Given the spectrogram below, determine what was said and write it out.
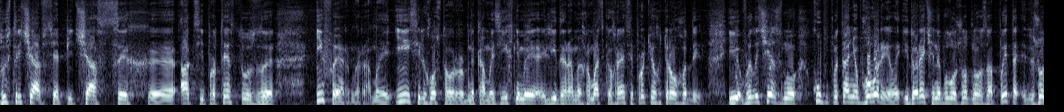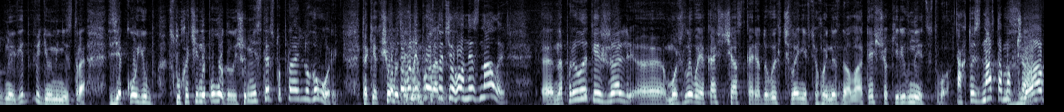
зустрічався під час цих акцій протесту з і фермерами, і сільгоспвиробниками, з їхніми лідерами громадської організації протягом трьох годин. І величезну купу питань обговорили. І, до речі, не було жодного запита, жодної відповіді у міністра, з якою б слухачі не погодили, що міністерство правильно говорить. Так якщо Тобто ми вони просто прав- цього не знали? Е, На превеликий жаль, е, можливо, якась частка рядових членів цього й не знала. А те, що керівництво А хтось знав та мовчав? знав,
